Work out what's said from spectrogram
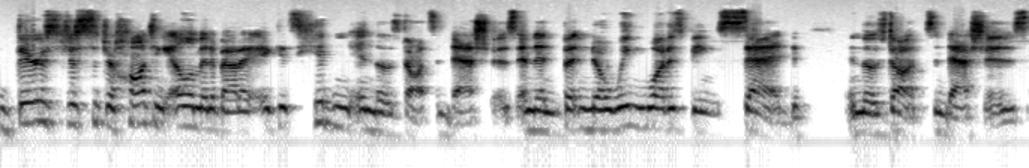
There's just such a haunting element about it. It gets hidden in those dots and dashes, and then but knowing what is being said in those dots and dashes,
